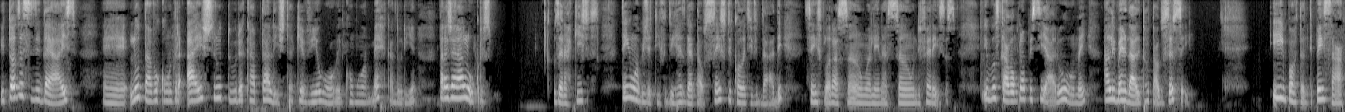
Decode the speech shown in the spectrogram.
E todos esses ideais é, lutavam contra a estrutura capitalista que via o homem como uma mercadoria para gerar lucros. Os anarquistas têm o objetivo de resgatar o senso de coletividade sem exploração, alienação, diferenças, e buscavam propiciar o homem a liberdade total do seu ser. E é importante pensar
